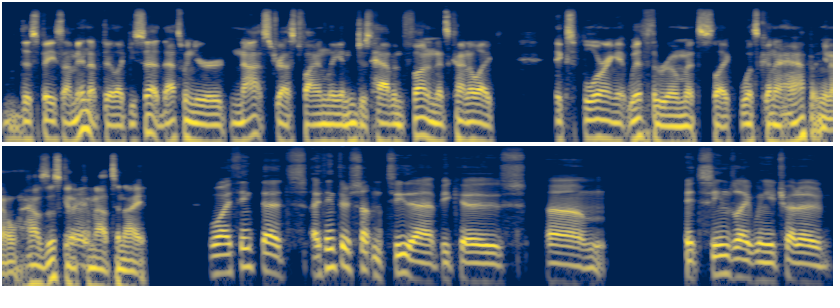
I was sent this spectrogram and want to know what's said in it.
the space I'm in up there. Like you said, that's when you're not stressed finally and just having fun. And it's kind of like exploring it with the room. It's like, what's going to happen? You know, how's this going Right. to come out tonight? Well, I think that's I think there's something to that because um it seems like when you try to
